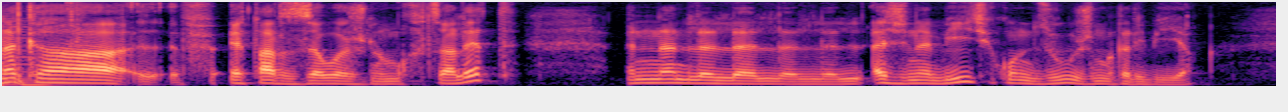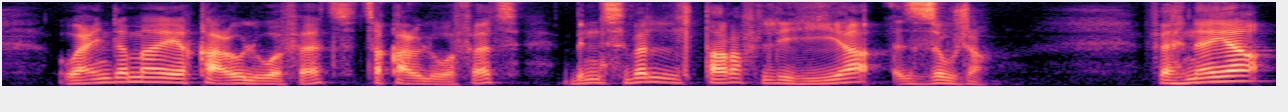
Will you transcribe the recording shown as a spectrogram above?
هناك في إطار الزواج المختلط أن الأجنبي تكون زوج مغربية. وعندما يقع الوفاه تقع الوفاة بالنسبة للطرف اللي هي الزوجة. فهنايا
